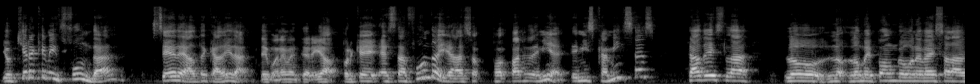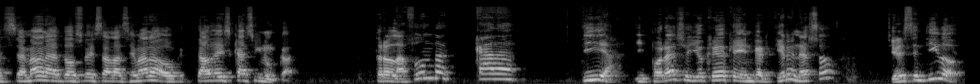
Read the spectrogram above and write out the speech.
yo quiero que mi funda sea de alta calidad, de buen material, porque esta funda ya es pa- parte de mía. De mis camisas, tal vez la, lo, lo, lo me pongo una vez a la semana, dos veces a la semana, o tal vez casi nunca. Pero la funda cada día. Y por eso yo creo que invertir en eso tiene sentido.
